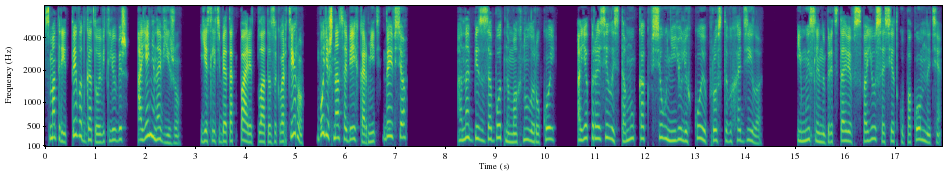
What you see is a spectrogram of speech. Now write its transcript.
«Смотри, ты вот готовить любишь, а я ненавижу. Если тебя так парит плата за квартиру, Будешь нас обеих кормить, да и все. Она беззаботно махнула рукой, а я поразилась тому, как все у нее легко и просто выходило. И мысленно представив свою соседку по комнате,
